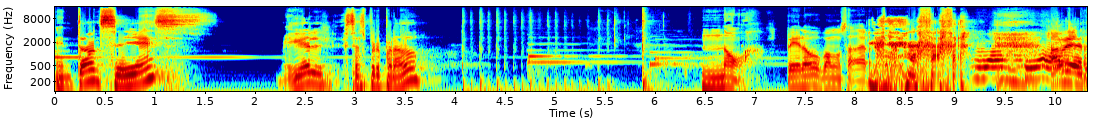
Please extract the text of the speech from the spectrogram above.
Entonces, Miguel, ¿estás preparado? No, pero vamos a darle. a ver,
